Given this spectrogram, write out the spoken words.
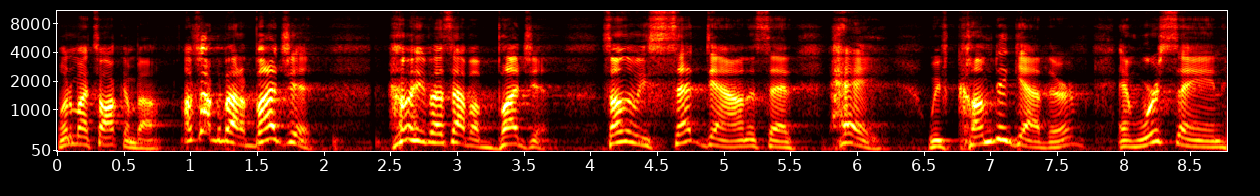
What am I talking about? I'm talking about a budget. How many of us have a budget? Something we sat down and said, hey, we've come together and we're saying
